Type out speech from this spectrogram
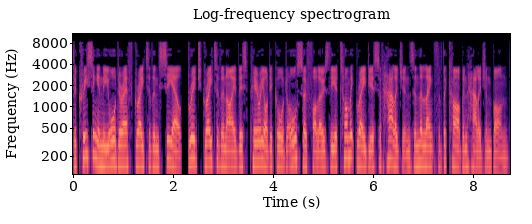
decreasing in the order F greater than Cl, bridge greater than I. This periodic order also follows the atomic radius of halogens and the length of the carbon-halogen bond.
